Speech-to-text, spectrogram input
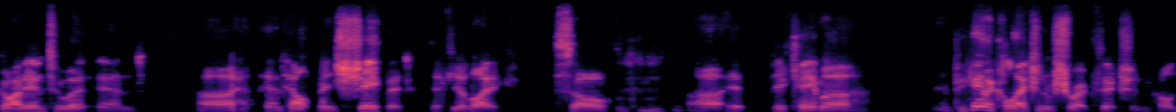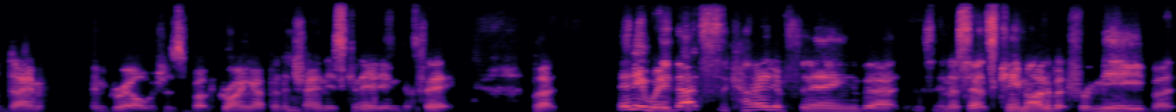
got into it and uh, and helped me shape it if you like so Mhm. uh, it became a it became a collection of short fiction called Diamond Grill, which is about growing up in a mm-hmm. Chinese Canadian cafe. But anyway, that's the kind of thing that, in a sense, came out of it for me. But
